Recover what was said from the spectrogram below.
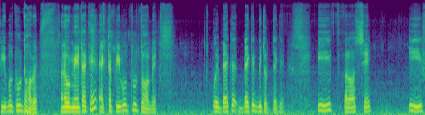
ফিবল তুলতে হবে। মানে ওই মেয়েটাকে একটা ফিবল তুলতে হবে ওই ব্যাগের ব্যাগের ভিতর থেকে। ইফ বলা হচ্ছে ইফ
